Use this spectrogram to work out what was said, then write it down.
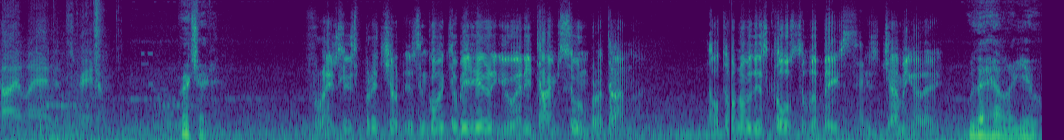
Thailand and Strait of Richard, Francis Pritchard isn't going to be hearing you anytime soon, Bratan. Autono this close to the base is jamming array. who the hell are you?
